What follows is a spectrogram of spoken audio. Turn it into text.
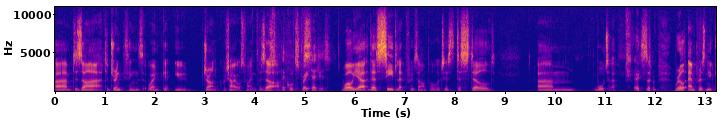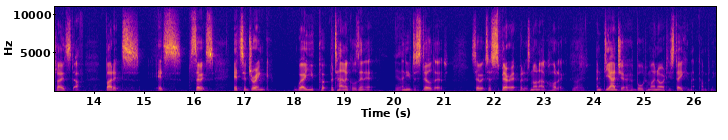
um, desire to drink things that won't get you drunk, which I always find bizarre. They're called straight edges. Well, yeah, there's seedlip, for example, which is distilled um, water. it's sort of real Emperor's New Clothes stuff, but it's it's so it's it's a drink where you've put botanicals in it Yeah. and you've distilled it, so it's a spirit, but it's non-alcoholic. Right. And Diageo have bought a minority stake in that company.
